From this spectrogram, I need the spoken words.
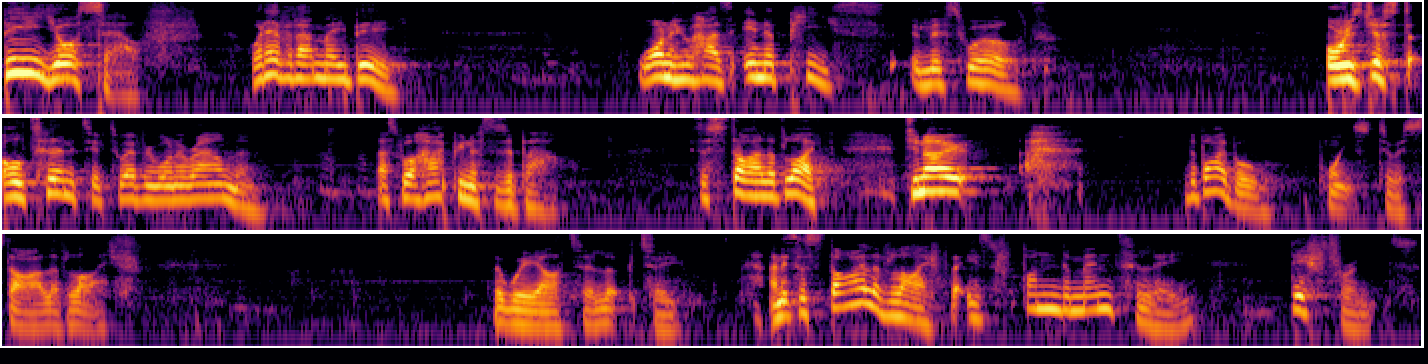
Be yourself, whatever that may be. One who has inner peace in this world. Or is just alternative to everyone around them. That's what happiness is about. It's a style of life. Do you know, the Bible points to a style of life that we are to look to. And it's a style of life that is fundamentally different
